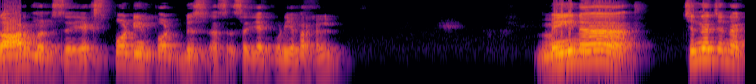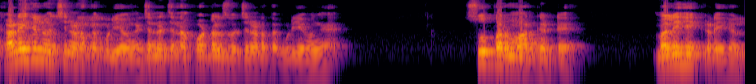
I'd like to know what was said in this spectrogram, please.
கார்மெண்ட்ஸு எக்ஸ்போர்ட் இம்போர்ட் பிஸ்னஸ் செய்யக்கூடியவர்கள். மெயினாக சின்ன சின்ன கடைகள் வச்சு நடத்தக்கூடியவங்க சின்ன சின்ன ஹோட்டல்ஸ் வச்சு நடத்தக்கூடியவங்க. சூப்பர் மார்க்கெட்டு மளிகை கடைகள்.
